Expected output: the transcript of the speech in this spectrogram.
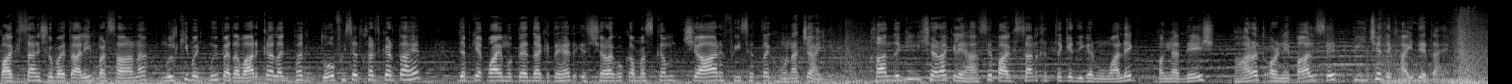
पाकिस्तान शोबा तालीम पर सालाना मुल्की मजमू पैदावार का लगभग दो फ़ीसद खर्च करता है, जबकि अकवा मुतहदा के तहत इस शरह को कम अज कम चार फ़ीसद तक होना चाहिए। खानदगी की शरह के लिहाज से पाकिस्तान खत्े के दीगर ममालिक बांग्लादेश, भारत और नेपाल से पीछे दिखाई देता है।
